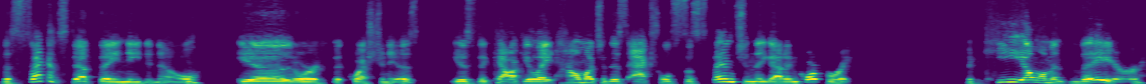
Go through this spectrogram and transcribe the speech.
The second step they need to know is, or the question is, is to calculate how much of this actual suspension they got to incorporate. The key element there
